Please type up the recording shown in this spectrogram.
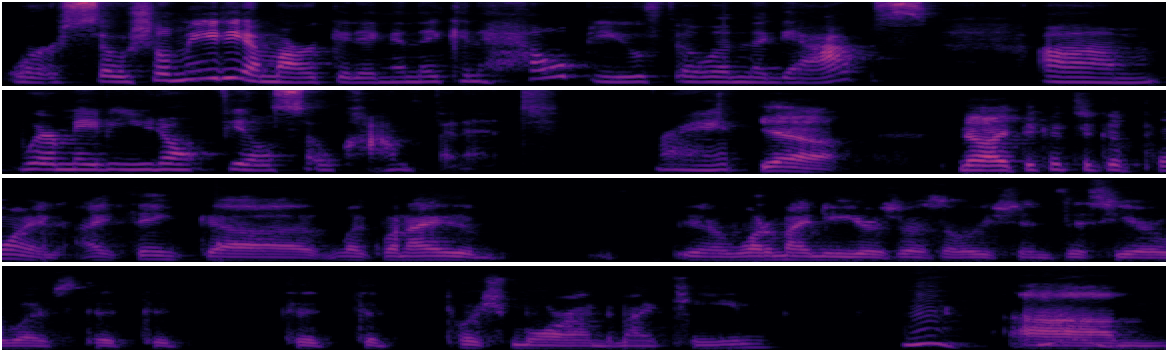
or social media marketing and they can help you fill in the gaps um, where maybe you don't feel so confident right yeah no i think it's a good point i think uh, like when i you know one of my new year's resolutions this year was to to to, to push more onto my team mm. um,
